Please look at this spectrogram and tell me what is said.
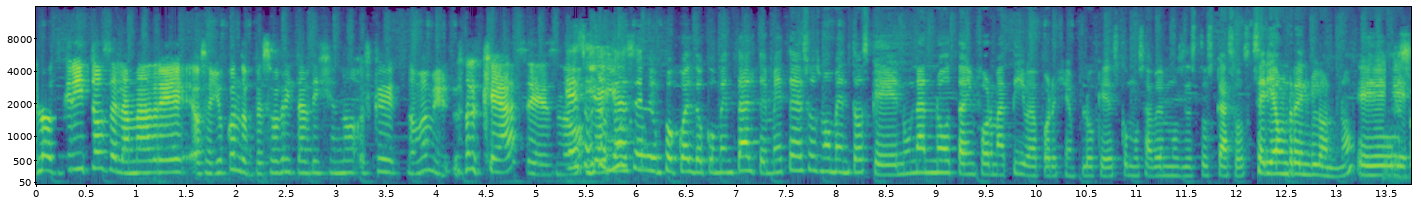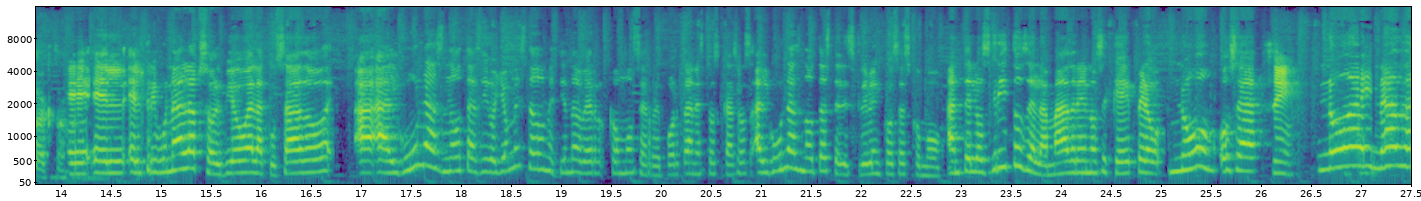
Los gritos de la madre, o sea, yo cuando empezó a gritar dije, no, es que, no mames, ¿qué haces? No? Eso es lo que hace un poco el documental, te mete a esos momentos que en una nota informativa, por ejemplo, que es como sabemos de estos casos, sería un renglón, ¿no? Eh, Exacto. eh, el, el tribunal absolvió al acusado. A algunas notas, digo, yo me he estado metiendo a ver cómo se reportan estos casos. Algunas notas te describen cosas como ante los gritos de la madre, no sé qué, pero no, o sea, Sí, no hay nada,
